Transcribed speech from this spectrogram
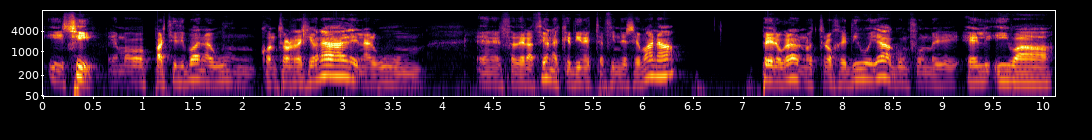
Y sí, hemos participado en algún control regional, en algún en Federaciones que tiene este fin de semana. Pero claro, nuestro objetivo ya, conforme él iba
